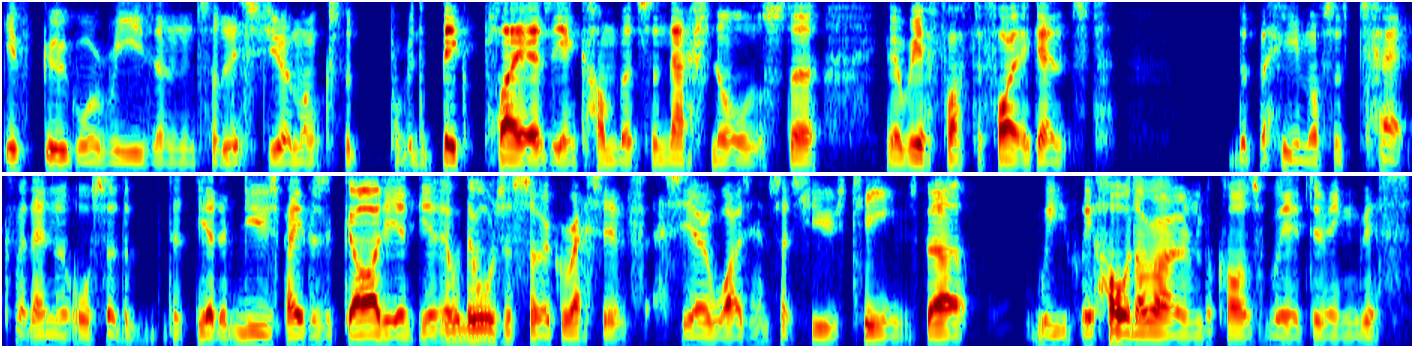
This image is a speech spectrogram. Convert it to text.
give Google a reason to list you amongst the probably the big players, the incumbents, the nationals. The you know we have to fight against the behemoths of tech, but then also the, the yeah the newspapers, the Guardian. You know, they're all just so aggressive SEO wise. They have such huge teams, but we we hold our own because we're doing this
